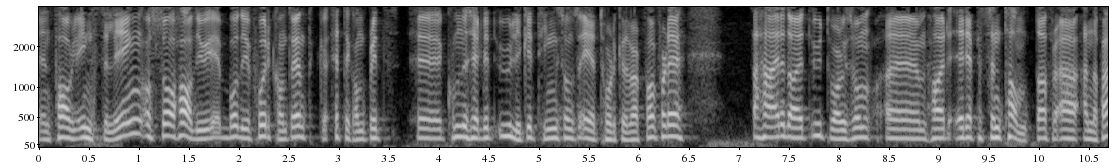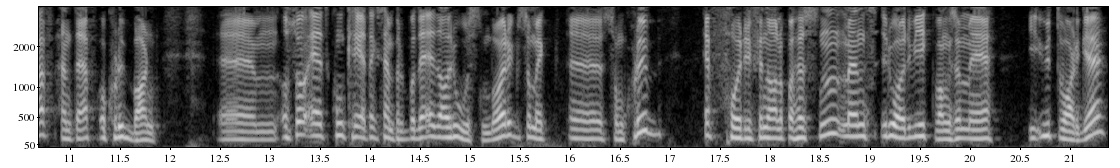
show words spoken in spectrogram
en faglig innstilling. Og så har det jo både i forkant og etterkant blitt uh, kommunisert litt ulike ting, sånn som jeg tolker det. i hvert fall, for det, dette er da et utvalg som uh, har representanter fra NFF, NTF og klubbene. Um, og så Et konkret eksempel på det er da Rosenborg, som, er, uh, som klubb, er for finale på høsten, mens Roar Vikvang, som er i utvalget,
